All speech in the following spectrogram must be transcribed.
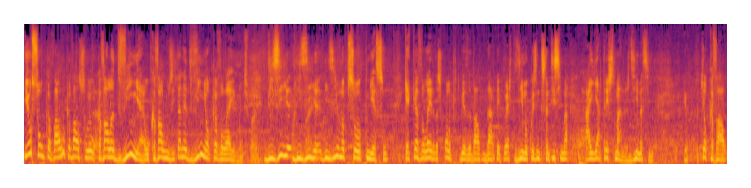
eu sou o cavalo, o cavalo sou eu. O cavalo adivinha, o cavalo lusitano adivinha o cavaleiro. Muito bem. Dizia, Muito dizia, bem. dizia uma pessoa que conheço, que é cavaleiro da Escola Portuguesa de Arte Equestre, dizia uma coisa interessantíssima aí há três semanas. Dizia-me assim: eu, aquele cavalo,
